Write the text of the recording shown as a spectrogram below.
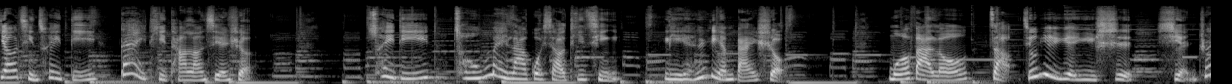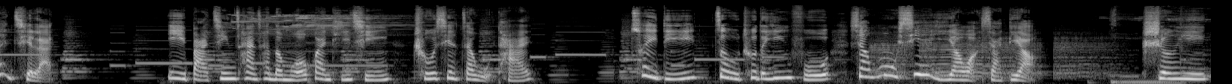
邀请翠笛代替螳螂先生。翠笛从没拉过小提琴，连连摆手。魔法龙早就跃跃欲试，旋转起来。一把金灿灿的魔幻提琴出现在舞台，翠笛奏出的音符像木屑一样往下掉，声音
